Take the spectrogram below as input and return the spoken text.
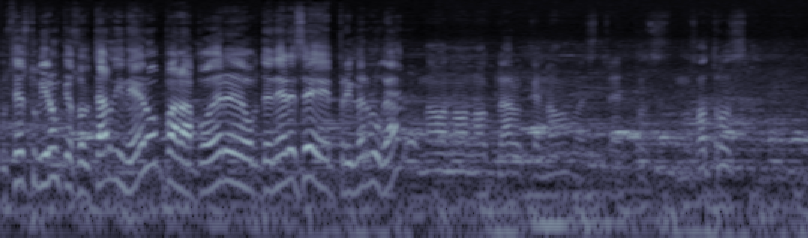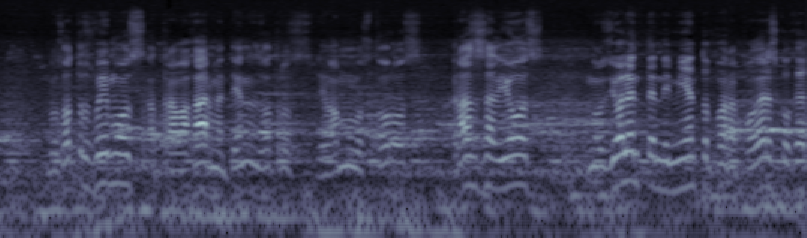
¿Ustedes tuvieron que soltar dinero para poder eh, obtener ese primer lugar? No, no, no, claro que no. Este, pues nosotros nosotros fuimos a trabajar, ¿me entiendes? Nosotros llevamos los toros. Gracias a Dios nos dio el entendimiento para poder escoger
